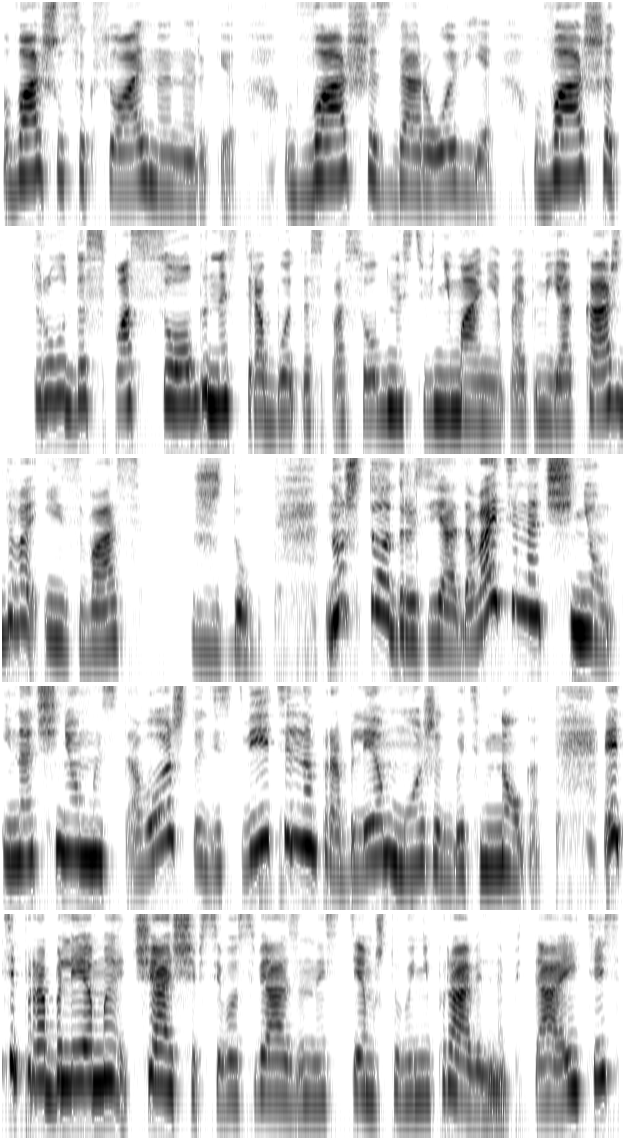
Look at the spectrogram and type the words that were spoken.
вашу сексуальную энергию, ваше здоровье, ваше трудоспособность, работоспособность, внимание. Поэтому я каждого из вас жду. Ну что, друзья, давайте начнем. И начнем мы с того, что действительно проблем может быть много. Эти проблемы чаще всего связаны с тем, что вы неправильно питаетесь.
